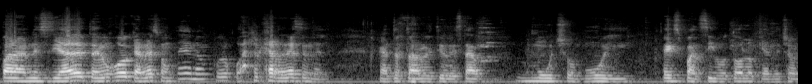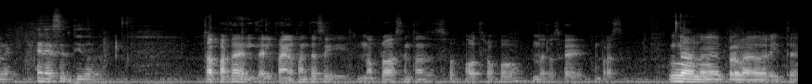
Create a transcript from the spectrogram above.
para necesidad de tener un juego de carreras, como, eh, no, puedo jugar carreras en el Grand Theft Auto, tío, está mucho, muy expansivo todo lo que han hecho en, en ese sentido. ¿no? ¿Tú aparte del, del Final Fantasy, no probaste entonces otro juego de los que compraste? No, no he probado ahorita.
